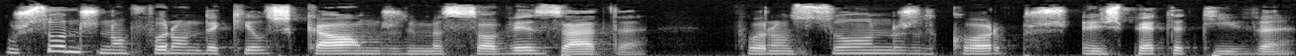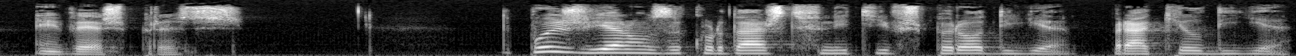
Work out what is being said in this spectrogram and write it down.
Os sonos não foram daqueles calmos de uma só vezada, foram sonos de corpos em expectativa, em vésperas. Depois vieram os acordares definitivos para o dia, para aquele dia,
